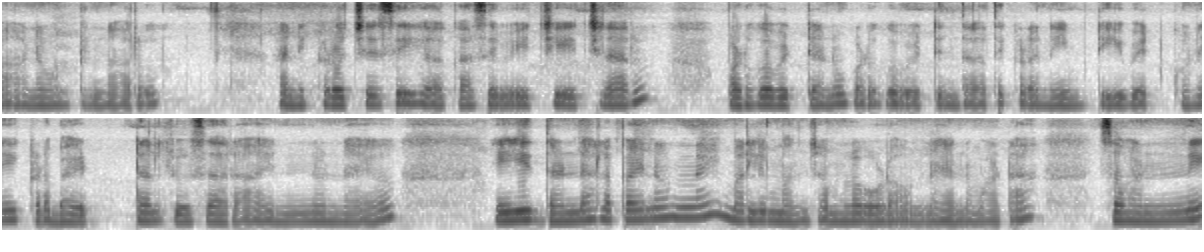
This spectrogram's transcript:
బాగానే ఉంటున్నారు. అండ్ ఇక్కడ వచ్చేసి ఇక కాసేపు వేచి ఇచ్చినారు పడుకోబెట్టాను. పడుకోబెట్టిన తర్వాత ఇక్కడ నేను టీ పెట్టుకొని ఇక్కడ బయటలు చూసారా ఎన్ని ఉన్నాయో. ఈ దండాల పైన ఉన్నాయి మళ్ళీ మంచంలో కూడా ఉన్నాయి అన్నమాట. సో అవన్నీ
